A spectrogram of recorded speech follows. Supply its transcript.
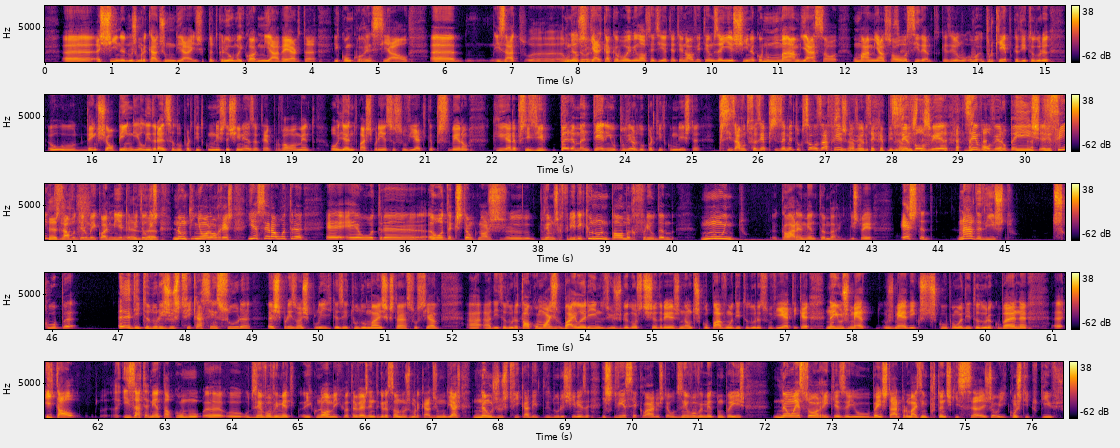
a China nos mercados mundiais, portanto, criou uma economia aberta e concorrencial. Uh, Exato, a União Soviética acabou em 1989 e temos aí a China como uma ameaça, uma ameaça ao Sim. Ocidente. Quer dizer, porquê? Porque a ditadura, o Deng Xiaoping e a liderança do Partido Comunista Chinês, até provavelmente olhando para a experiência soviética, perceberam que era preciso ir para manterem o poder do Partido Comunista, precisavam de fazer precisamente o que Salazar fez, quer dizer, de desenvolver, desenvolver o país. Sim, precisavam ter uma economia capitalista, Exato. não tinham hora o resto. E essa era a outra, é, é outra, a outra questão que nós uh, podemos referir e que o Nuno Palma referiu muito claramente também. Isto é, esta, nada disto desculpa a ditadura e justifica a censura, as prisões políticas e tudo o mais que está associado à, à, ditadura. Tal como os bailarinos e os jogadores de xadrez não desculpavam a ditadura soviética, nem os, os médicos desculpam a ditadura cubana uh, e tal. Exatamente tal como uh, o desenvolvimento económico através da integração nos mercados mundiais não justifica a ditadura chinesa. Isto devia ser claro. Isto é, o desenvolvimento de um país não é só a riqueza e o bem-estar, por mais importantes que isso sejam e constitutivos,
